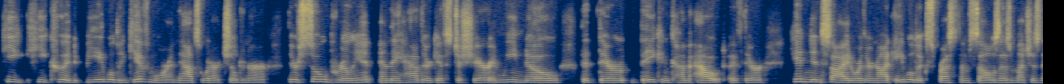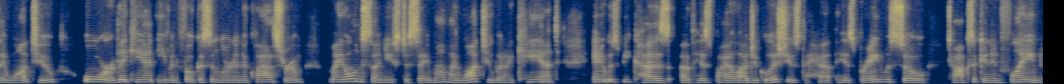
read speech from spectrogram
he, he could be able to give more. And that's what our children are they're so brilliant and they have their gifts to share and we know that they're they can come out if they're hidden inside or they're not able to express themselves as much as they want to or they can't even focus and learn in the classroom. My own son used to say mom i want to but i can't. And it was because of his biological issues. The his brain was so toxic and inflamed.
